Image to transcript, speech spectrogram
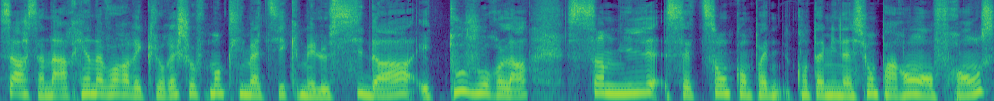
Ça, ça n'a rien à voir avec le réchauffement climatique, mais le sida est toujours là. 5700 contaminations par an en France.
